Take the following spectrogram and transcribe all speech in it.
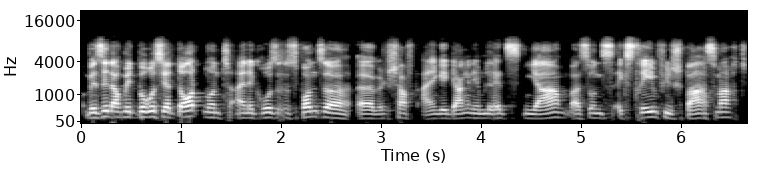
Und wir sind auch mit Borussia Dortmund eine große Sponsorschaft eingegangen im letzten Jahr, was uns extrem viel Spaß macht.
